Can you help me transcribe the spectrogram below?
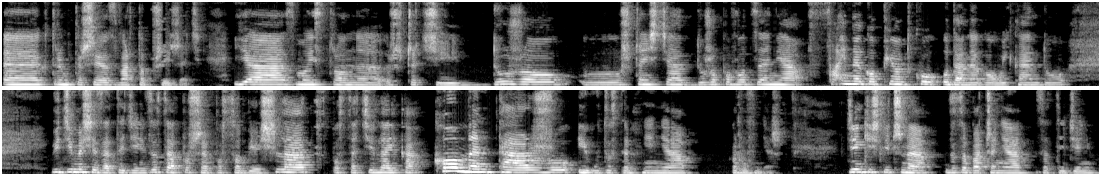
e, którym też jest warto przyjrzeć. Ja z mojej strony życzę Ci dużo szczęścia, dużo powodzenia, fajnego piątku, udanego weekendu. Widzimy się za tydzień. Zostaw proszę po sobie ślad w postaci lajka, komentarzu i udostępnienia również. Dzięki śliczne. Do zobaczenia za tydzień.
